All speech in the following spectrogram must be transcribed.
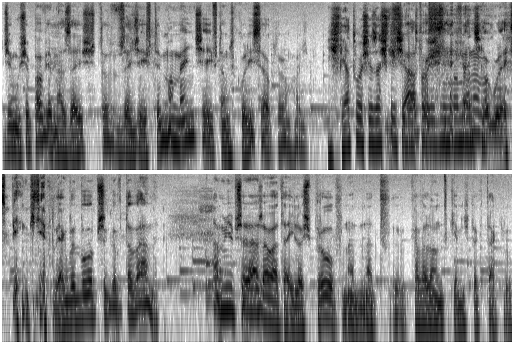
gdzie mu się powie ma zejść, to zejdzie i w tym momencie, i w tą kulisę, o którą chodzi. I światło się zaświeci Światło w odpowiednim momencie. No w ogóle jest pięknie, bo jakby było przygotowane. Tam mnie przerażała ta ilość prób nad, nad kawalątkiem spektaklu.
